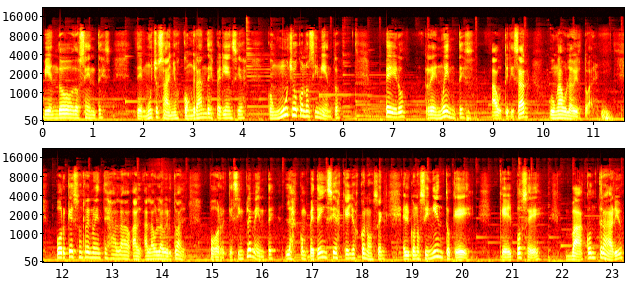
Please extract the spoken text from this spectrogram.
viendo docentes de muchos años, con grande experiencia, con mucho conocimiento, pero renuentes a utilizar un aula virtual. ¿Por qué son renuentes al, aula virtual? Porque simplemente las competencias que ellos conocen, el conocimiento que, que él posee, va contrario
